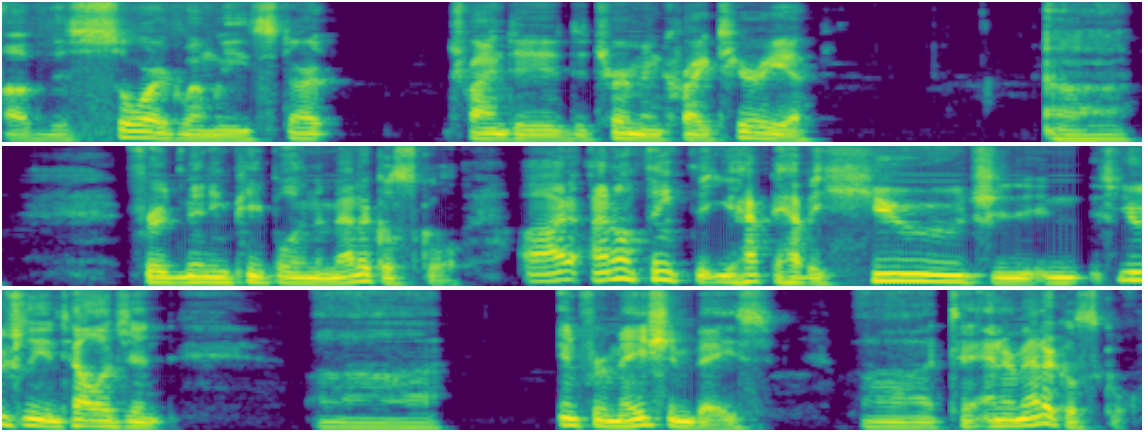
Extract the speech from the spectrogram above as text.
of the sword when we start trying to determine criteria uh, for admitting people into medical school. I, I, don't think that you have to have a huge, hugely intelligent uh, information base uh, to enter medical school.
